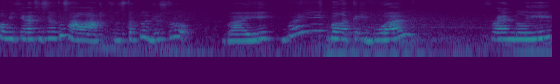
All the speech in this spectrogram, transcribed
Pemikiran Sisil tuh salah. Suster tuh justru baik, baik banget keibuan, friendly,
